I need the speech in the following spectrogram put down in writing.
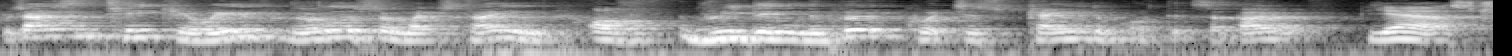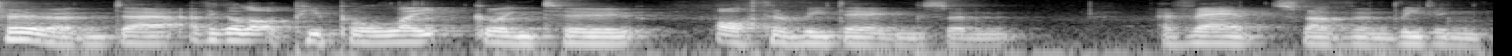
which actually take you away. From, there's only so much time of reading the book, which is kind of what it's about. Yeah, that's true, and uh, I think a lot of people like going to author readings and events rather than reading,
